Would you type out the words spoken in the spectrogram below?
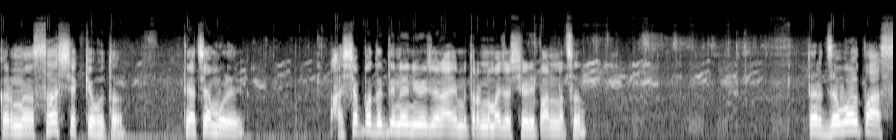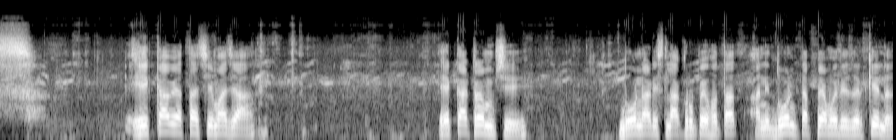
करणं सहज शक्य होतं. त्याच्यामुळे अशा पद्धतीनं नियोजन आहे मित्रांनो माझ्या शेळीपालनाचं तर जवळपास एका व्यताचे माझ्या एका ट्रमचे दोन अडीच लाख रुपये होतात आणि दोन टप्प्यामध्ये जर केलं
